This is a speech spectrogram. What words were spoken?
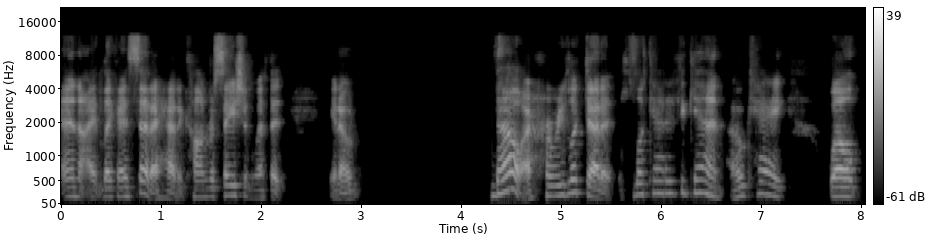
And I, like I said, I had a conversation with it. You know, no, I already looked at it. Look at it again. Okay. Well,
